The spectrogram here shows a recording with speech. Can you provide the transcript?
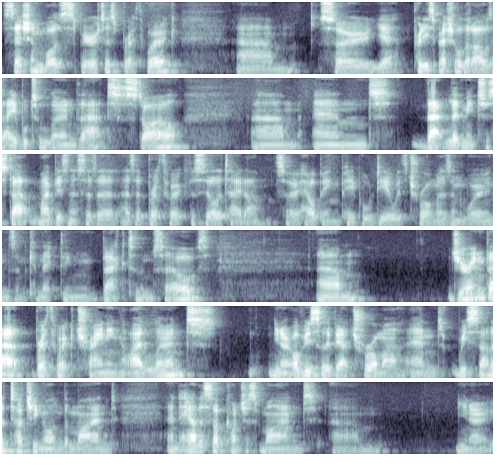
session was Spiritus breathwork. Um, so, yeah, pretty special that I was able to learn that style. Um, and that led me to start my business as a, as a breathwork facilitator. So, helping people deal with traumas and wounds and connecting back to themselves. Um, during that breathwork training, I learnt, you know, obviously about trauma, and we started touching on the mind and how the subconscious mind, um, you know,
